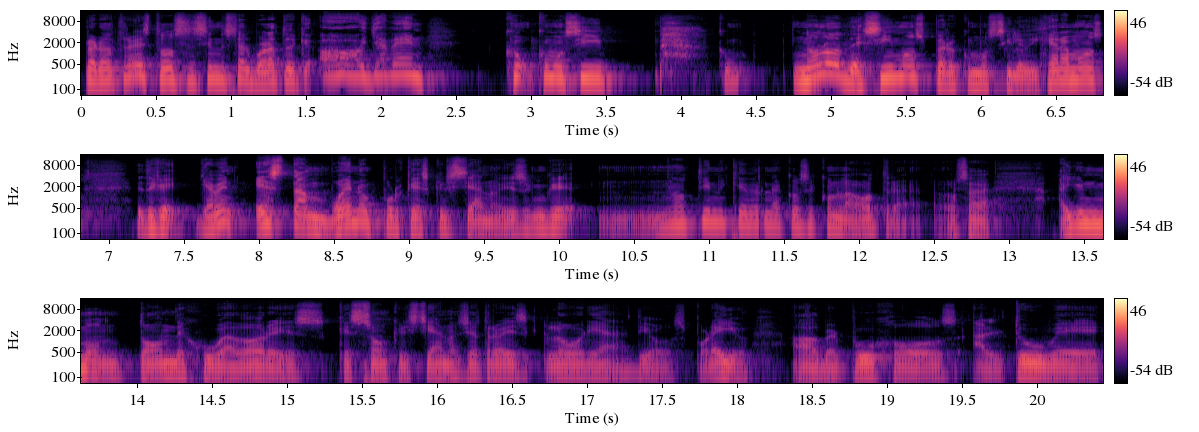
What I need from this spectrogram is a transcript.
Pero otra vez todos haciendo este alboroto de que, oh, ya ven, como, si, no lo decimos, pero como si lo dijéramos, es de que, ya ven, es tan bueno porque es cristiano. Y es como que no tiene que ver una cosa con la otra. O sea, hay un montón de jugadores que son cristianos y otra vez, gloria a Dios por ello. Albert Pujols, Altuve,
